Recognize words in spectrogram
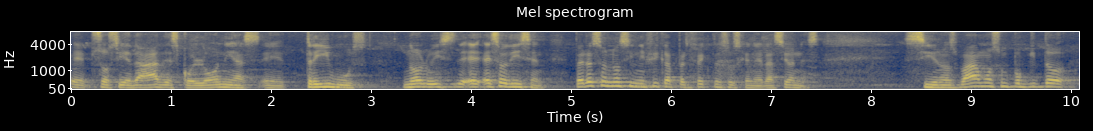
eh, sociedades, colonias, tribus. No, eso dicen pero eso no significa perfecto en sus generaciones. Si nos vamos un poquito,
